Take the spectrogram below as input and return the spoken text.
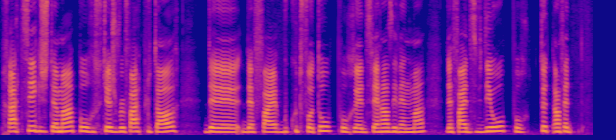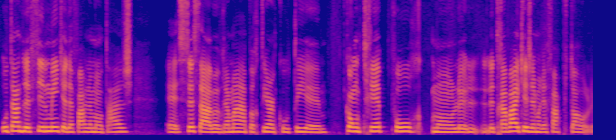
pratique, justement, pour ce que je veux faire plus tard, de, de faire beaucoup de photos pour euh, différents événements, de faire du vidéo pour tout, en fait, autant de le filmer que de faire le montage. Euh, ça, ça m'a vraiment apporté un côté concret pour mon, le, le travail que j'aimerais faire plus tard. Là.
